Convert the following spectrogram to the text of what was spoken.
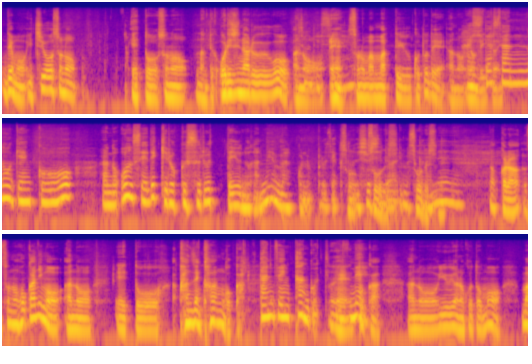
うん、でも一応そのえっと、そのなんていうかオリジナルをあのそ,、ね、えそのまんまっていうことであの読んでいただいて。さんの原稿をあの音声で記録するっていうのがね、まあ、このプロジェクトの趣旨ではありますからね。ね。だからその他にもあの、えっ、ー、と完全看護か。完全看護ってね、えー、とかあのいうようなこともま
